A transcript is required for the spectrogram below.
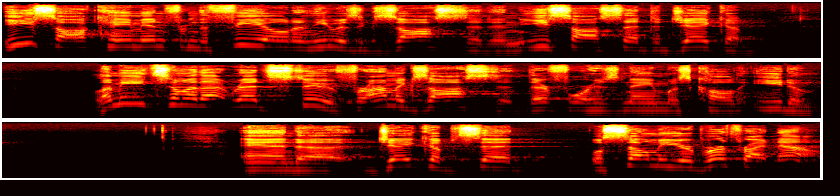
Esau came in from the field and he was exhausted. And Esau said to Jacob, Let me eat some of that red stew, for I'm exhausted. Therefore, his name was called Edom. And uh, Jacob said, Well, sell me your birthright now.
